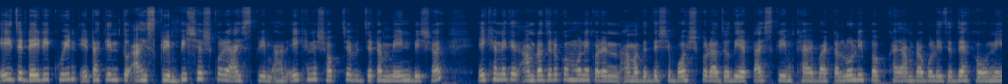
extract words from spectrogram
এই যে ডেইরি কুইন এটা কিন্তু আইসক্রিম বিশেষ করে আইসক্রিম আর এইখানে সবচেয়ে যেটা মেইন বিষয়, এইখানে আমরা যেরকম মনে করেন আমাদের দেশে বয়স্করা যদি একটা আইসক্রিম খায় বা একটা ললিপপ খায়, আমরা বলি যে দেখো উনি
